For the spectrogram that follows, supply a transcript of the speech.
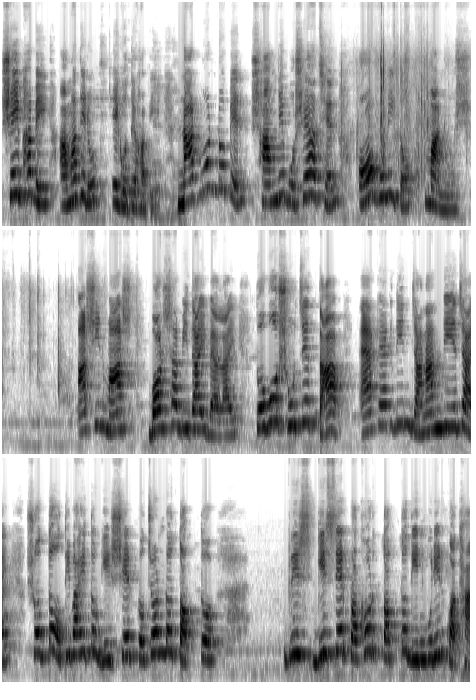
সেইভাবেই আমাদেরও এগোতে হবে। নাটমণ্ডপের সামনে বসে আছেন অগণিত মানুষ। আশ্বিন মাস, বর্ষা বিদায় বেলায়, তবুও সূর্যের তাপ এক এক দিন জানান দিয়ে যায়, সদ্য অতিবাহিত গ্রীষ্মের প্রচণ্ড তপ্ত গ্রীষ্মের প্রখর তপ্ত দিনগুলির কথা।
